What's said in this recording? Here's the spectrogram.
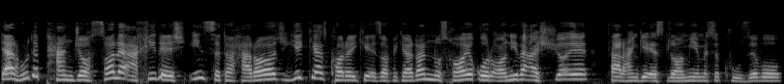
در حدود 50 سال اخیرش این سه تا حراج یکی از کارهایی که اضافه کردن نسخه های قرآنی و اشیاء فرهنگ اسلامی مثل کوزه و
